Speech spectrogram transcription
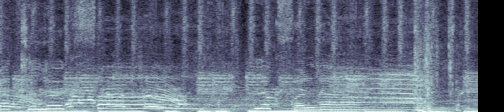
got to look for, look for love.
